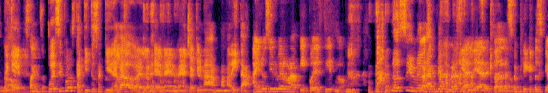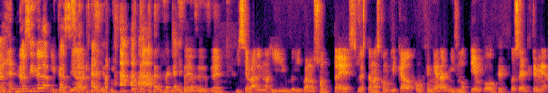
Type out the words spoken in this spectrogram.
De no, que exacto. puedes ir por los taquitos aquí de al lado, en lo que me, me he hecho aquí una mamadita. Ay, no sirve Rappi, puedes ir, no. No sirve un comercial ya de todas las aplicaciones. No sirve la aplicación. Se cayó. Se cayó. Sí, sí, sí. Y se vale, ¿no? Y, y cuando son tres, pues está más complicado congeniar al mismo tiempo, pues el tener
